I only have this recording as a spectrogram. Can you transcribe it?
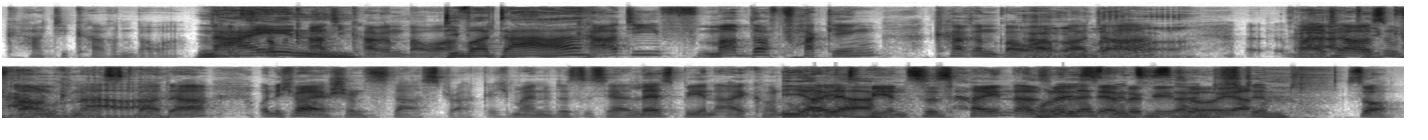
Kati Karrenbauer. Nein! Kati Karrenbauer. Die war da? Kati Motherfucking Karrenbauer, war da. Karrenbauer. Walter Kati aus dem Frauenknast Karrenbauer. war da. Und ich war ja schon starstruck. Ich meine, das ist ja Lesbian-Icon, Ja, ohne ja. Lesbian zu sein. Also Ohne ist ja Lesbian zu wirklich sein, so, ja. stimmt. So,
